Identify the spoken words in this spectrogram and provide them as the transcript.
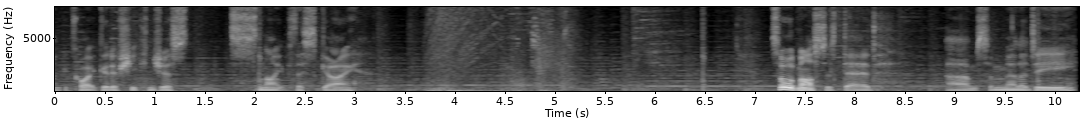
Might be quite good if she can just snipe this guy. Swordmaster's dead. Um, some melody.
